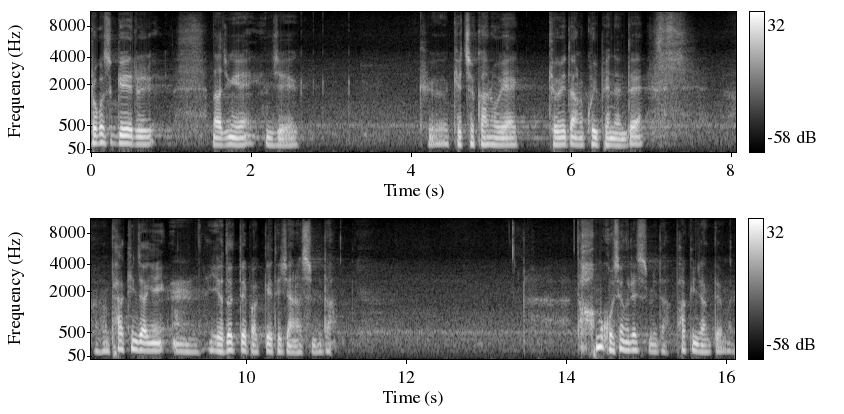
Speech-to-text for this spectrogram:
로고스 교회를 나중에 이제 그 개척한 후에 교회당을 구입했는데 파킹장이 여덟 대밖에 되지 않았습니다. 너무 고생을 했습니다. 파킹장 때문에.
